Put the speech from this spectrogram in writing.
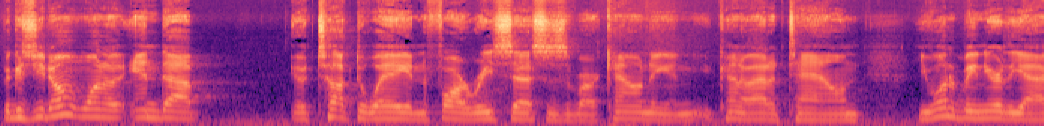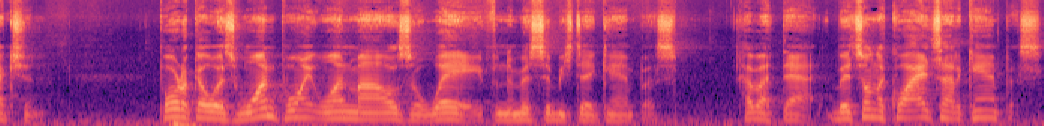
Because you don't want to end up you know, tucked away in the far recesses of our county and kind of out of town. You want to be near the action. Portico is 1.1 miles away from the Mississippi State campus. How about that? But it's on the quiet side of campus.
